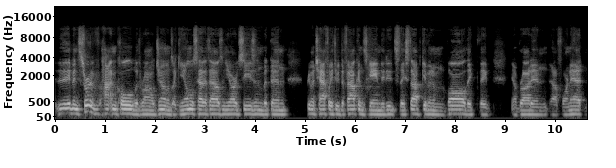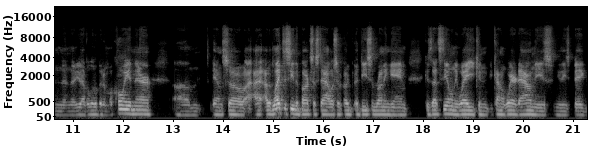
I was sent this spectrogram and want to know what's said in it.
they've been sort of hot and cold with Ronald Jones. Like he almost had a thousand yard season, but then pretty much halfway through the Falcons game, they did they stopped giving him the ball. They they you know brought in uh, Fournette, and then you have a little bit of McCoy in there. Um, and so I, I, would like to see the Bucks establish a, a decent running game because that's the only way you can kind of wear down these these big,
